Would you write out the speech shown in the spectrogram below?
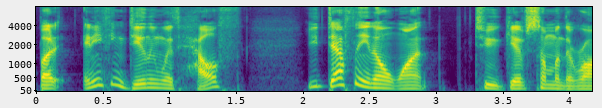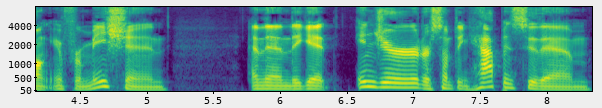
but anything dealing with health, you definitely don't want to give someone the wrong information and then they get injured or something happens to them.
